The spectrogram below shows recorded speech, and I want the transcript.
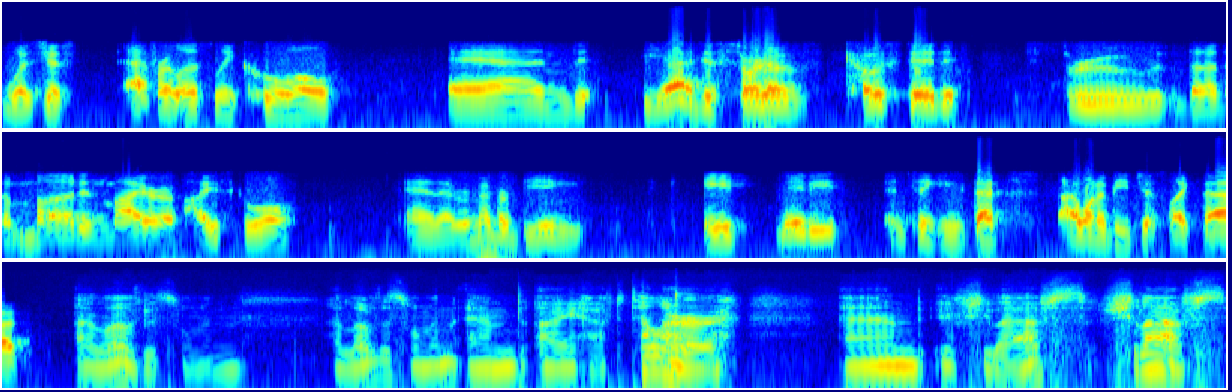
was just effortlessly cool and yeah, just sort of coasted through the the mud and mire of high school. And I remember being eight maybe and thinking that's I want to be just like that. I love this woman. I love this woman and I have to tell her. And if she laughs, she laughs.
